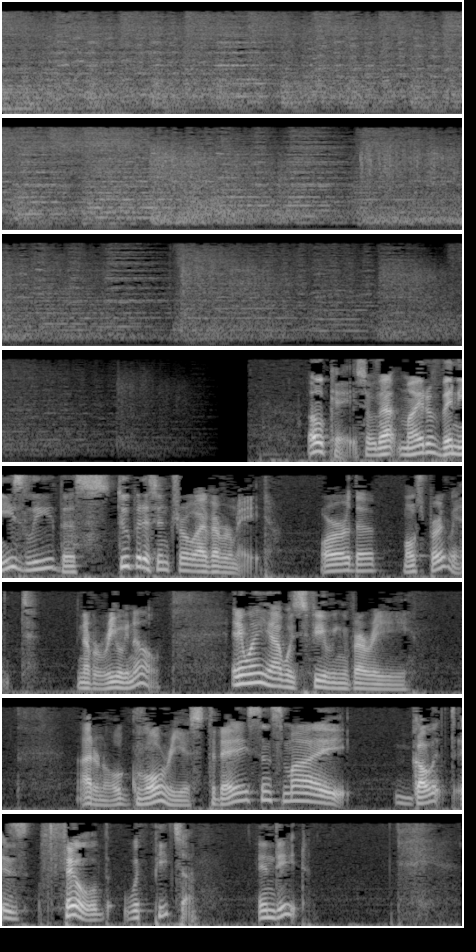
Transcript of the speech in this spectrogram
Okay, so that might have been easily the stupidest intro I've ever made. Or the most brilliant. You never really know. Anyway, I was feeling very, I don't know, glorious today since my gullet is filled with pizza. Indeed.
